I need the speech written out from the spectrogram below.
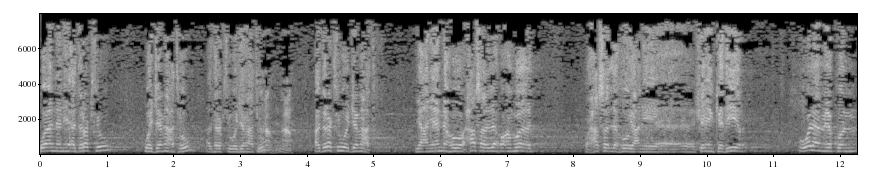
وأنني أدركت وجمعت أدركت وجمعت. نعم نعم. أدركت وجمعت. يعني أنه حصل له أموال وحصل له يعني شيء كثير ولم يكن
